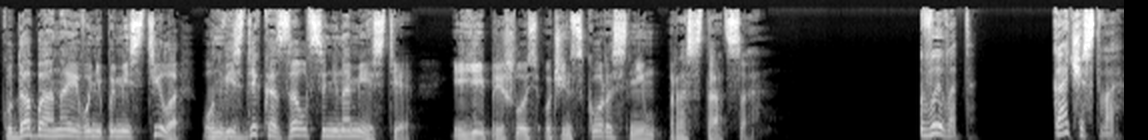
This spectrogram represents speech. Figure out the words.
Куда бы она его ни поместила, он везде казался не на месте, и ей пришлось очень скоро с ним расстаться. Вывод. Качество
